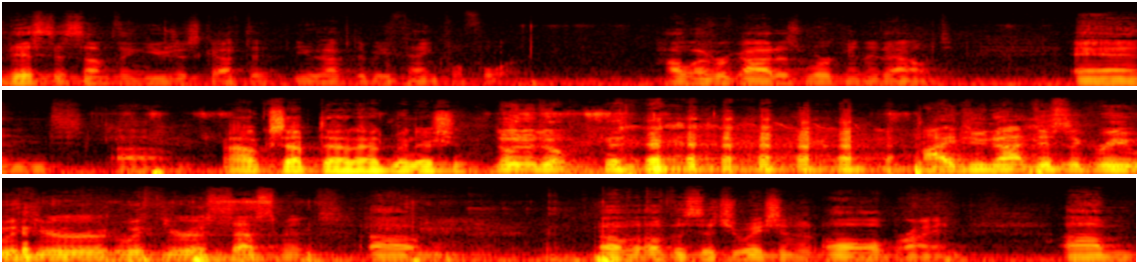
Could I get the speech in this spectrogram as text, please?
this is something you just got to you have to be thankful for. However, God is working it out. And um, I'll accept that admonition. No, no, no. I do not disagree with your with your assessment um, of, of the situation at all, Brian. Um,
